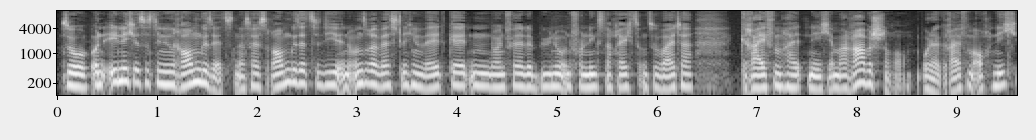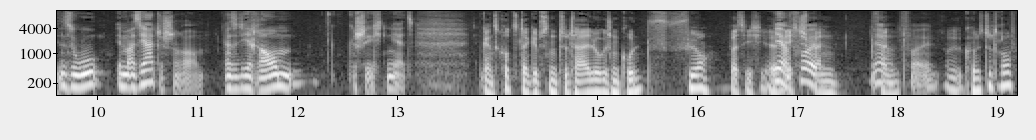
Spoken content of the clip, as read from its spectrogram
So, und ähnlich ist es in den Raumgesetzen. Das heißt, Raumgesetze, die in unserer westlichen Welt gelten, neun Felder der Bühne und von links nach rechts und so weiter, greifen halt nicht im arabischen Raum oder greifen auch nicht so im asiatischen Raum. Also die Raumgeschichten jetzt. Ganz kurz, da gibt es einen total logischen Grund für, was ich äh, ja, echt voll. spannend fand. Ja, voll. Kommst du drauf?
